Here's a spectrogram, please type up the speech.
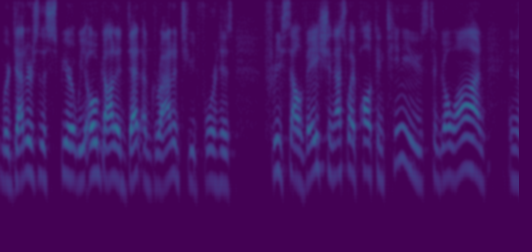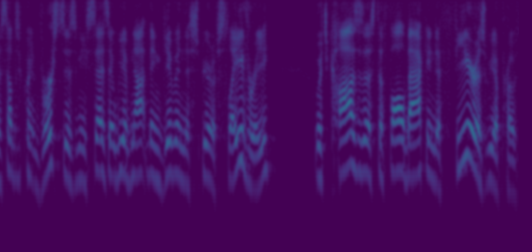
We're debtors to the Spirit. We owe God a debt of gratitude for his free salvation. That's why Paul continues to go on in the subsequent verses, and he says that we have not been given the spirit of slavery which causes us to fall back into fear as we approach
